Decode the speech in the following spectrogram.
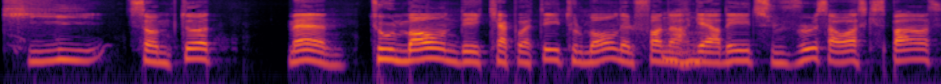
qui, somme toute, man, tout le monde est capoté, tout le monde a le fun à Mhm. regarder, tu veux savoir ce qui se passe.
